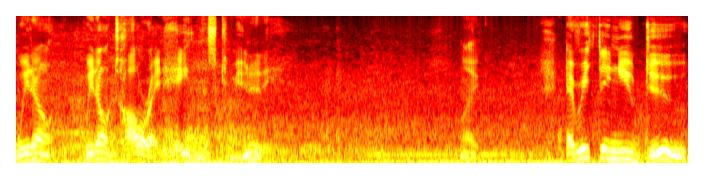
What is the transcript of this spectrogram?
we don't we don't tolerate hate in this community. Like everything you do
